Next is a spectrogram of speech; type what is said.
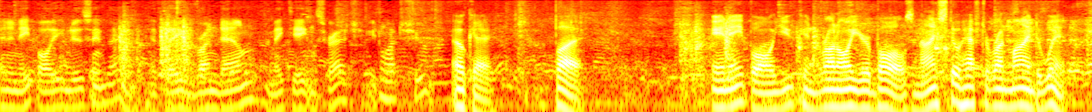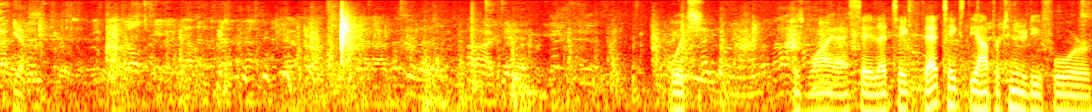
and in eight ball, you can do the same thing. If they run down, make the eight and scratch, you don't have to shoot. Okay, but in eight ball, you can run all your balls, and I still have to run mine to win. Yes. Which is why I say that take that takes the opportunity for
